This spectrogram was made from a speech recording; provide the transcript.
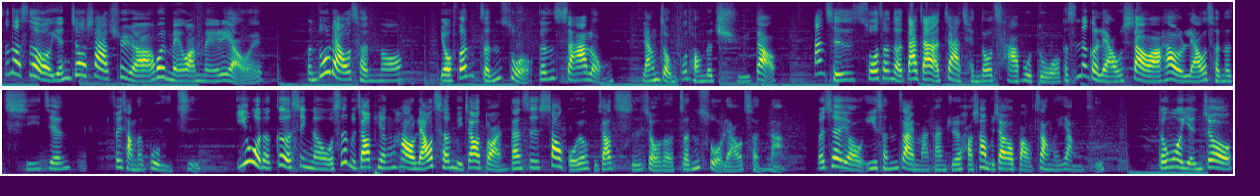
真的是哦，研究下去啊，会没完没了诶。很多疗程哦，有分诊所跟沙龙两种不同的渠道，但其实说真的，大家的价钱都差不多，可是那个疗效啊，还有疗程的期间，非常的不一致。以我的个性呢，我是比较偏好疗程比较短，但是效果又比较持久的诊所疗程呐，而且有医生在嘛，感觉好像比较有保障的样子。等我研究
